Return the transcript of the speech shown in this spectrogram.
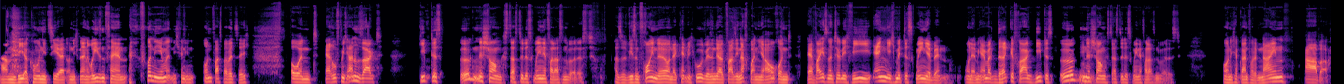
ähm, wie er kommuniziert und ich bin ein Riesenfan von ihm und ich finde ihn unfassbar witzig. Und er ruft mich an und sagt, gibt es irgendeine Chance, dass du Discmania verlassen würdest? Also wir sind Freunde und er kennt mich gut, wir sind ja quasi Nachbarn hier auch und er weiß natürlich, wie eng ich mit Discmania bin. Und er hat mich einfach direkt gefragt, gibt es irgendeine mhm. Chance, dass du Discmania verlassen würdest? Und ich habe geantwortet, nein, aber.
